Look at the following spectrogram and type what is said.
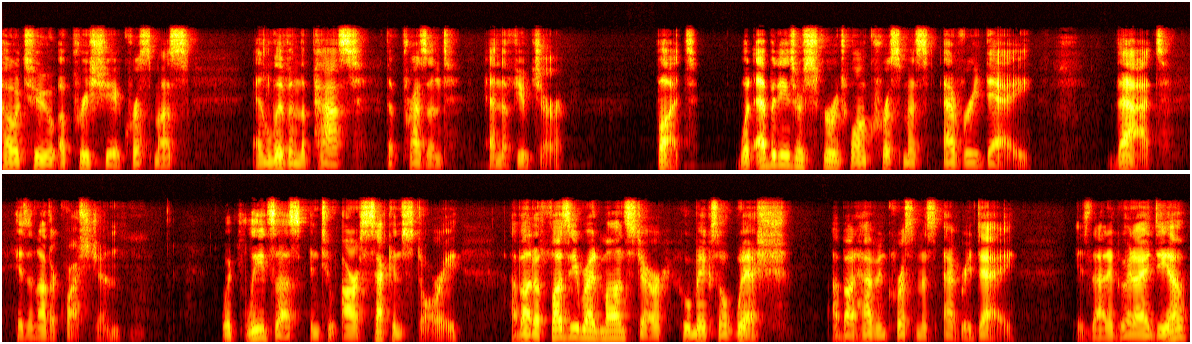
how to appreciate Christmas and live in the past, the present, and the future. But would Ebenezer Scrooge want Christmas every day? That is another question. Which leads us into our second story about a fuzzy red monster who makes a wish about having Christmas every day. Is that a good idea?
